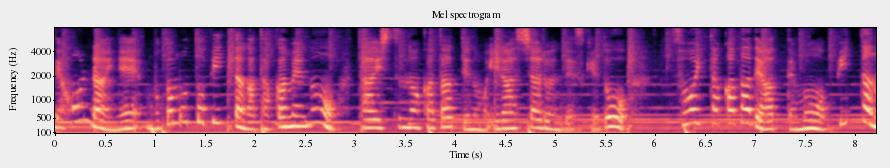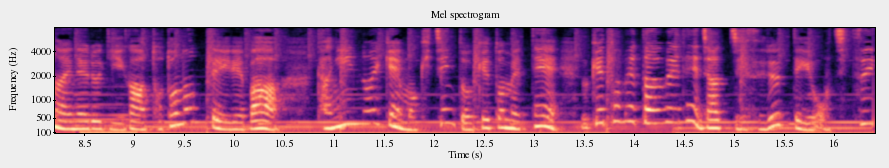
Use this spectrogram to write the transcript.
で本来ねもともとピッタが高めの体質の方っていうのもいらっしゃるんですけどそういった方であってもピッタのエネルギーが整っていれば他人の意見もきちんと受け止めて受け止めた上でジャッジするっていう落ち着い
